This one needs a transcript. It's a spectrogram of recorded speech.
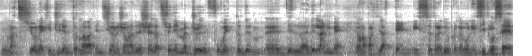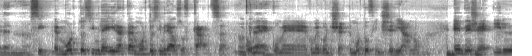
un'azione che gira intorno alla tensione, c'è una delle scene d'azione maggiori del fumetto del- eh, del- dell'anime è una partita a tennis tra i due protagonisti. tipo Seven. Sì, è molto simile, in realtà è molto simile a House of Cards Ok. come, come- come concetto, è molto fincheriano. E invece il,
